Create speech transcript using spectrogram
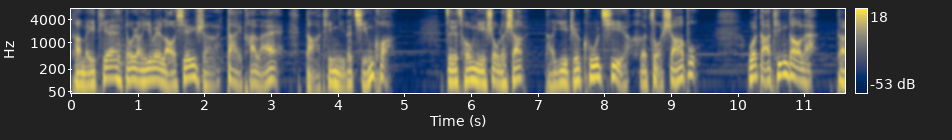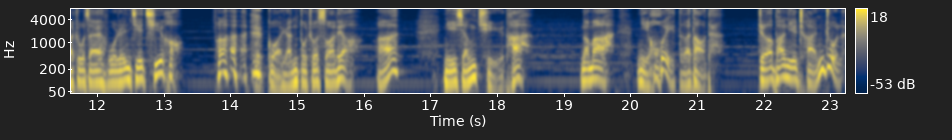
她每天都让一位老先生带她来打听你的情况。自从你受了伤。”他一直哭泣和做纱布，我打听到了，他住在五人街七号。哈哈，果然不出所料啊！你想娶她，那么你会得到的。这把你缠住了，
